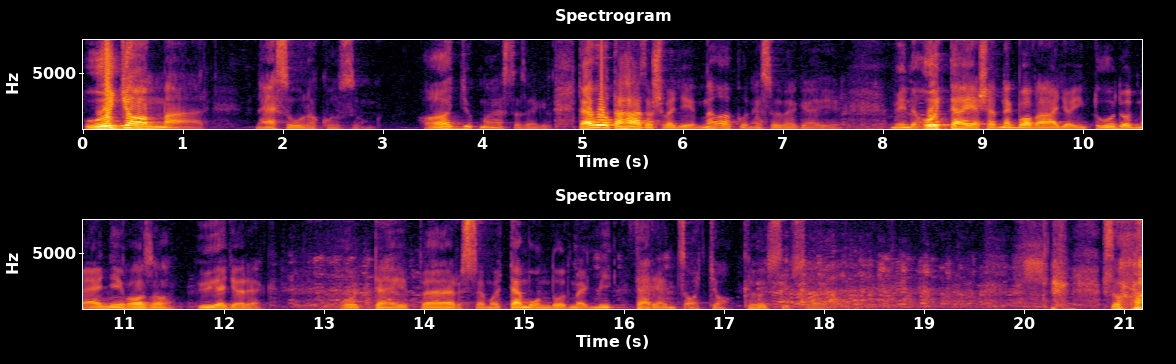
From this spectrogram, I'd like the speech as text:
ugyan már, ne szórakozzunk. Hagyjuk már ezt az egész. Te volt a házas vegyén, na akkor ne szövegeljél. Minden, hogy teljesednek be a vágyaink, tudod, mennyi haza, hülye gyerek. Hogy te, persze, majd te mondod meg mi, Ferenc atya, köszi szóval.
